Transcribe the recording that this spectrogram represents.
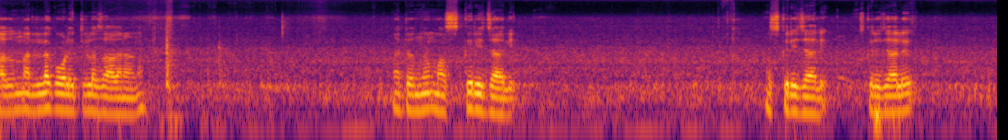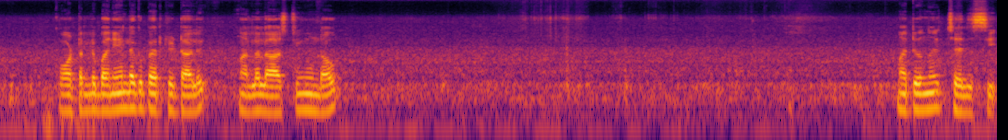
അതും നല്ല ക്വാളിറ്റിയുള്ള സാധനമാണ്. മറ്റൊന്ന് മസ്കരി ജാലി മസ്കരി ജാലി മസ്കരി ജാൽ കോട്ടണിൽ ബനിയനിലൊക്കെ പുരട്ടിയിട്ടാൽ നല്ല ലാസ്റ്റിംഗ് ഉണ്ടാവും. മറ്റൊന്ന് ചെൽസി.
